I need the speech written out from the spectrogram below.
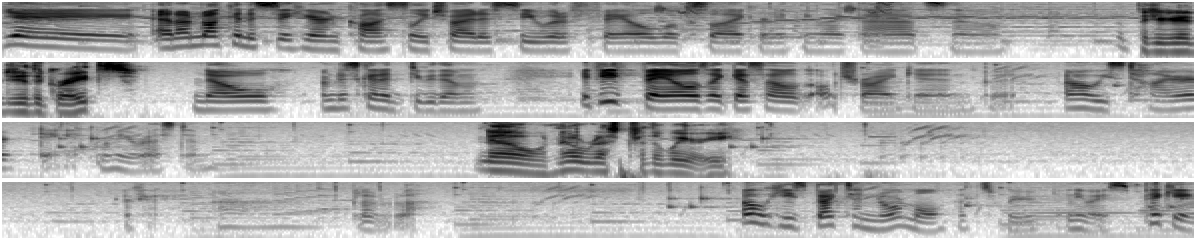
Yay! And I'm not gonna sit here and constantly try to see what a fail looks like or anything like that, so. But you're gonna do the greats? No, I'm just gonna do them. If he fails, I guess I'll, I'll try again, but. Oh, he's tired? Dang it, let me rest him. No, no rest for the weary. Okay, uh, blah blah blah. Oh, he's back to normal. That's weird. Anyways, picking.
